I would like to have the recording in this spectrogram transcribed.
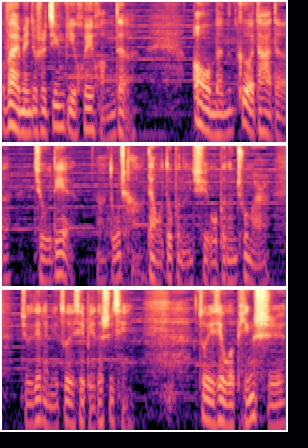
外面就是金碧辉煌的澳门各大的酒店啊赌场，但我都不能去，我不能出门，酒店里面做一些别的事情，做一些我平时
